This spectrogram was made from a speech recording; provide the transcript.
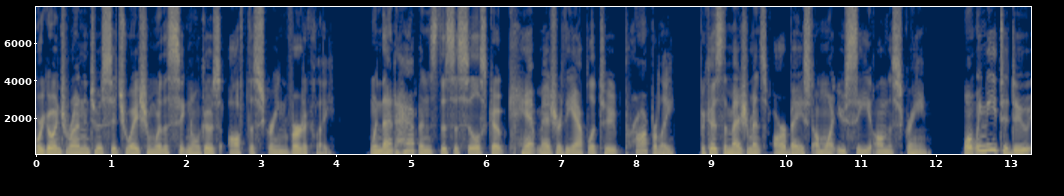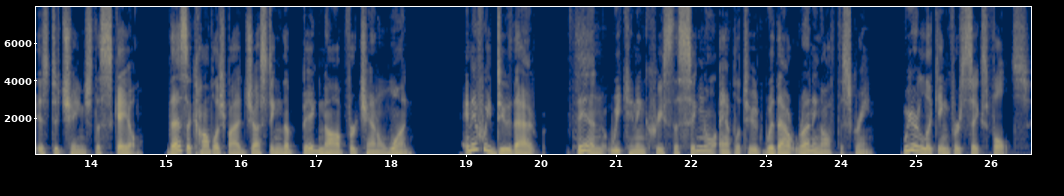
we're going to run into a situation where the signal goes off the screen vertically. When that happens, this oscilloscope can't measure the amplitude properly because the measurements are based on what you see on the screen. What we need to do is to change the scale. That's accomplished by adjusting the big knob for channel 1. And if we do that, then we can increase the signal amplitude without running off the screen. We are looking for 6 volts.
